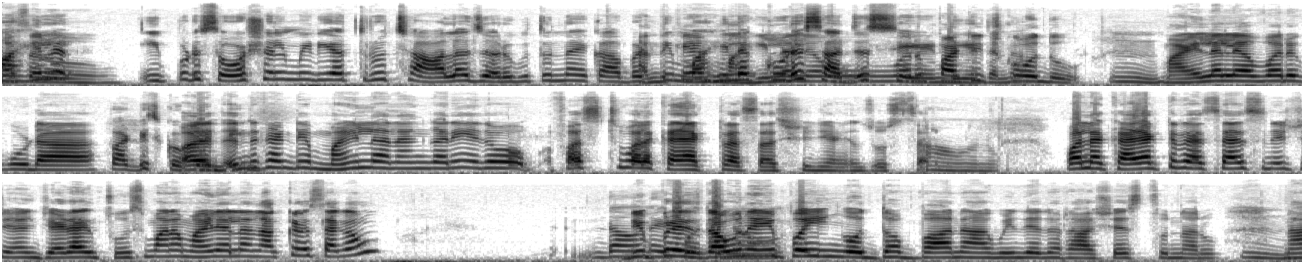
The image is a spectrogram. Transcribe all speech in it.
మహిళ ఇప్పుడు సోషల్ మీడియా త్రూ చాలా జరుగుతున్నాయి కాబట్టి అందుకే మహిళలకు కూడా మహిళలు సజెస్ట్ చేయండి పట్టించుకోదు. మహిళలు ఎవరు కూడా పట్టించుకోకండి. ఎందుకంటే మహిళ అనగానే ఏదో ఫస్ట్ వాళ్ళ క్యారెక్టర్ అసాసినేషన్ చేయడం చూస్తారు అవును వాళ్ళ క్యారెక్టర్ అసాసినేషన్ చేయడానికి చూసి మన మహిళలను అక్కడ సగం డిప్రెస్ డౌన్. అయిపోయి ఇంకొద్దబ్బా నా మీద ఏదో రాసేస్తున్నారు నా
